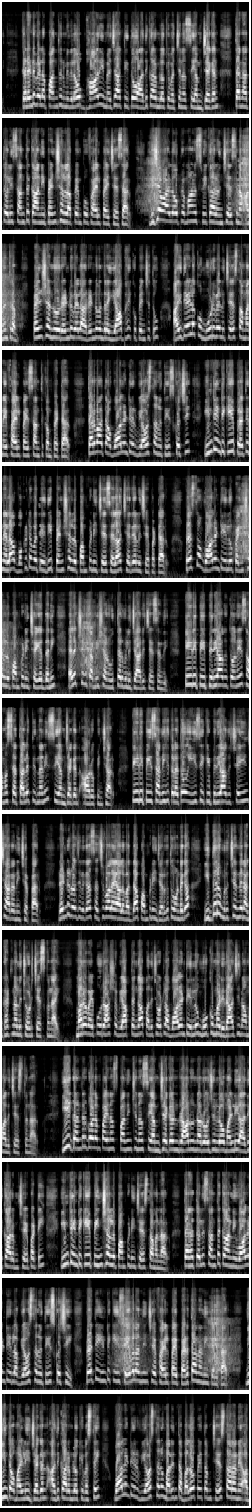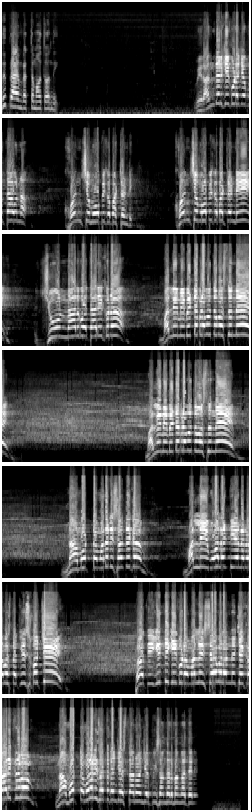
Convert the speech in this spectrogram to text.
రెండు వేల పంతొమ్మిదిలో భారీ మెజార్టీతో అధికారంలోకి వచ్చిన సీఎం జగన్ తన తొలి సంతకాన్ని పెన్షన్ల పెంపు ఫైల్పై చేశారు. విజయవాడలో ప్రమాణ స్వీకారం చేసిన అనంతరం పెన్షన్ను రెండు వేల రెండు వందల యాభైకు పెంచుతూ ఐదేళ్ళకు మూడు వేలు చేస్తామనే ఫైల్పై సంతకం పెట్టారు. తర్వాత వాలంటీర్ వ్యవస్థను తీసుకొచ్చి ఇంటింటికి ప్రతి నెల ఒకటవ తేదీ పెన్షన్లు పంపిణీ చేసేలా చర్యలు చేపట్టారు. ప్రస్తుతం వాలంటీర్లు పెన్షన్లు పంపిణీ చేయొద్దని ఎలక్షన్ కమిషన్ ఉత్తర్వులు జారీ చేసింది. టీడీపీ ఫిర్యాదుతోనే సమస్య తలెత్తిందని సీఎం జగన్ ఆరోపించారు. టీడీపీ సన్నిహితులతో ఈసీకి ఫిర్యాదు చేయించారని చెప్పారు. రెండు రోజులుగా సచివాలయాల వద్ద పంపిణీ జరుగుతూ ఉండగా ఇద్దరు మృతి చెందిన ఘటనలు చోటు చేసుకున్నాయి. మరోవైపు రాష్ట్ర వ్యాప్తంగా పలుచోట్ల వాలంటీర్లు మూకుమ్మడి రాజీనామాలు చేస్తున్నారు. ఈ గందరగోళం పైన స్పందించిన సీఎం జగన్ రానున్న రోజుల్లో మళ్ళీ అధికారం చేపట్టి ఇంటింటికి పింఛన్లు పంపిణీ చేస్తామన్నారు. తన తొలి సంతకాన్ని వాలంటీర్ల వ్యవస్థను తీసుకొచ్చి ప్రతి ఇంటికి సేవలందించే ఫైల్పై పెడతానని తెలిపారు. దీంతో మళ్ళీ జగన్ అధికారంలోకి వస్తే వాలంటీర్ వ్యవస్థను మరింత బలోపేతం చేస్తారనే అభిప్రాయం వ్యక్తమవుతోంది. వీరందరికీ కూడా చెబుతా ఉన్నా కొంచెం ఓపిక పట్టండి. కొంచెం ఓపిక పట్టండి. జూన్ నాలుగో తారీఖున మళ్ళీ మీ బిడ్డ ప్రభుత్వం వస్తుంది. మళ్ళీ మీ బిడ్డ ప్రభుత్వం వస్తుంది. నా మొట్టమొదటి సంతకం మళ్ళీ వాలంటీర్ల వ్యవస్థ తీసుకొచ్చి ప్రతి ఇంటికి కూడా మళ్ళీ సేవలు అందించే కార్యక్రమం నా మొట్టమొదటి సంతకం చేస్తాను అని చెప్పి సందర్భంగా తెలియ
